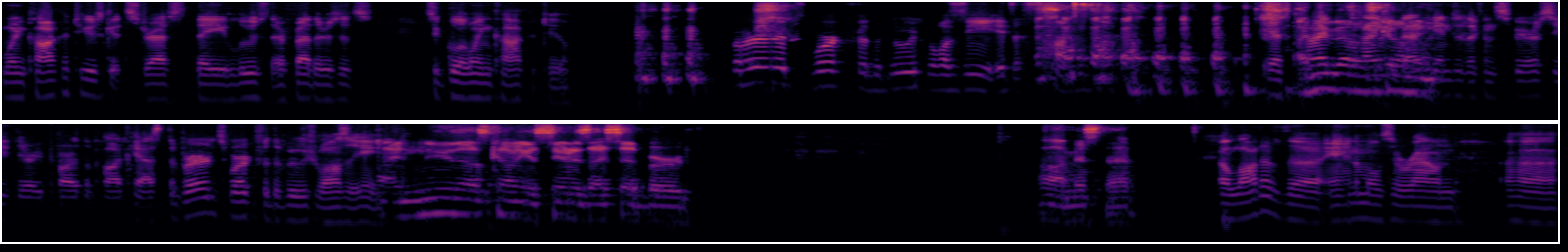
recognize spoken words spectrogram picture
when cockatoos get stressed, they lose their feathers. It's it's a glowing cockatoo. Birds work for the bourgeoisie. It's a sign. Yeah, it's I time, knew that was time to back coming. into the conspiracy theory part of the podcast. The birds work for the bourgeoisie. I knew that was coming as soon as I said bird. Oh, I missed that. A lot of the animals around, uh,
